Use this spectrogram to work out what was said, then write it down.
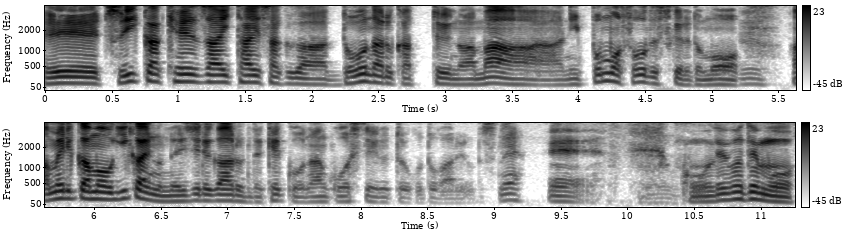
えー、追加経済対策がどうなるかっていうのは、まあ、日本もそうですけれども、うん、アメリカも議会のねじれがあるんで結構難航しているということがあるようですね。ええー、これはでも、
